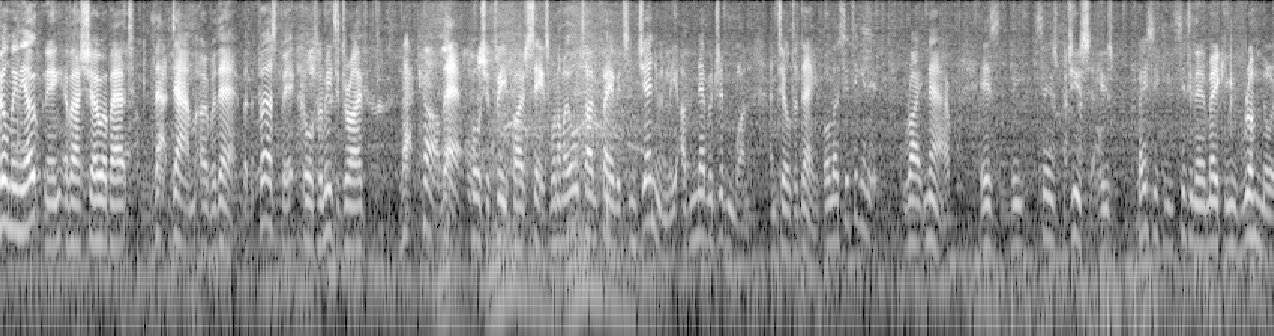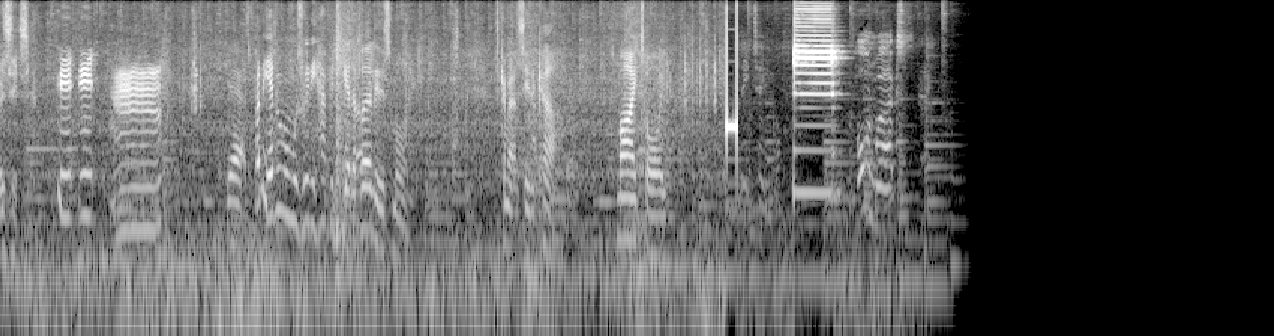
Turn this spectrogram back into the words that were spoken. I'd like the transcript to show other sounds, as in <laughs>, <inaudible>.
filming the opening of our show about that dam over there. But the first bit calls for me to drive that car there, Porsche 356, one of my all-time favourites, and genuinely I've never driven one until today. Although sitting in it right now is the series producer, who's basically sitting there making rum noises. <laughs> yeah, it's funny, everyone was really happy to get up early this morning to come out and see the car. It's my toy. Horn works.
